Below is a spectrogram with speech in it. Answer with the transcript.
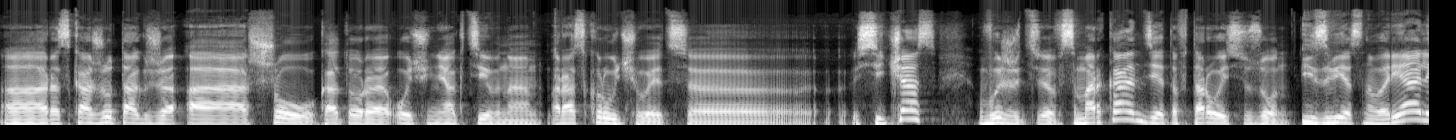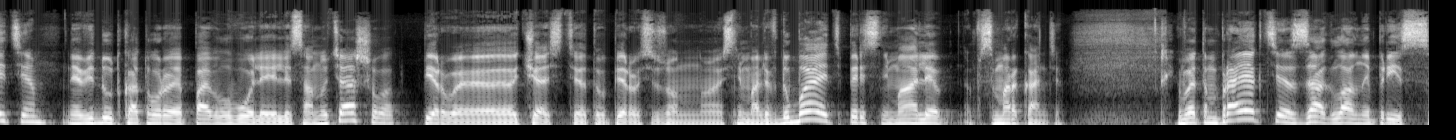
расскажу также о шоу, которое очень активно раскручивается э, сейчас. «Выжить в Самарканде». Это второй сезон известного реалити, ведут которые Павел Воля и Лисан Утяшева. Первая часть этого первого сезона снимали в Дубае, теперь снимали в Самарканде. В этом проекте за главный приз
